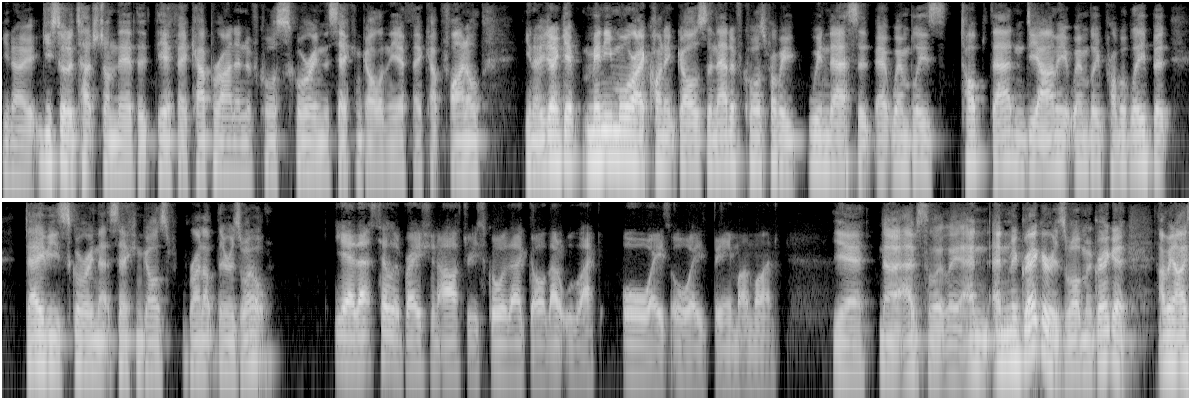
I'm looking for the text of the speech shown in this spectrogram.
you know, you sort of touched on there the, the FA Cup run, and of course scoring the second goal in the FA Cup final. You know, you don't get many more iconic goals than that. Of course, probably Windass at, at Wembley's topped that, and Diamé at Wembley probably, but Davies scoring that second goal's right up there as well. Yeah, that celebration after he scored that goal, that will like always, always be in my mind. Yeah, no, absolutely, and and McGregor as well. McGregor, I mean, I,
